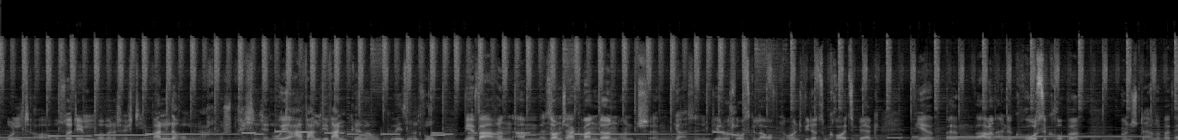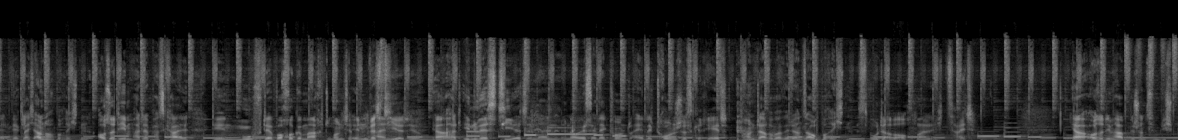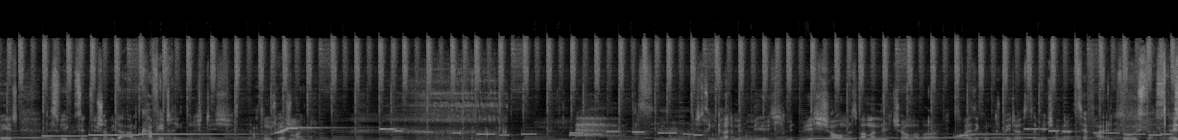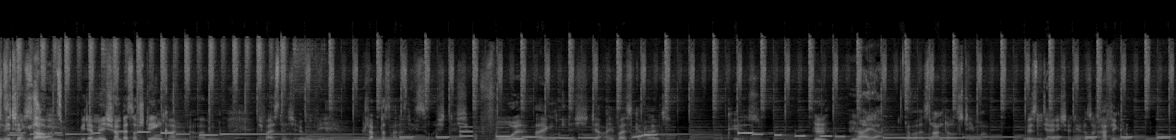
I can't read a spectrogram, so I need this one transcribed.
Und außerdem wollen wir natürlich die Wanderung nachbesprechen, denn Oh ja. da waren wir wann genau gewesen und wo? Wir waren am Sonntag wandern und ähm, ja, sind in Dierlos losgelaufen und wieder zum Kreuzberg. Wir ähm, waren eine große Gruppe und darüber werden wir gleich auch noch berichten. Außerdem hat der Pascal den Move der Woche gemacht und in investiert, ein, ja. hat investiert in ein neues Elektron elektronisches Gerät und darüber wird er uns auch berichten. Es wurde aber auch mal echt Zeit. Ja, außerdem haben wir schon ziemlich spät, deswegen sind wir schon wieder am Kaffee trinken. Richtig. Achtung, ich lösche mal. Ich trinke gerade mit Milch, mit Milchschaum. Es war mal Milchschaum, aber zwei Sekunden später ist der Milchschaum wieder zerfallen. So ist das. Wenn Sie Deswegen Tipps haben, schwarz. wie der Milchschaum besser stehen kann, ähm, ich weiß nicht, irgendwie klappt das alles nicht so richtig. Obwohl eigentlich der Eiweißgehalt okay ist. Hm, naja. Aber ist ein anderes Thema. Wir sind ja nicht der Dierloser Kaffeeclub.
